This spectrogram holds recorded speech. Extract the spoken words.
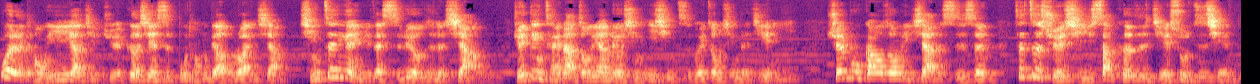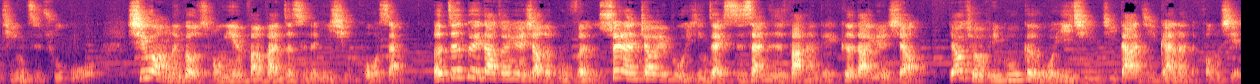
为了统一要解决各县市不同调的乱象，行政院也在十六日的下午决定采纳中央流行疫情指挥中心的建议，宣布高中以下的师生在这学期上课日结束之前停止出国，希望能够从严防范这次的疫情扩散。而针对大专院校的部分，虽然教育部已经在十三日发函给各大院校，要求评估各国疫情及搭机感染的风险，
